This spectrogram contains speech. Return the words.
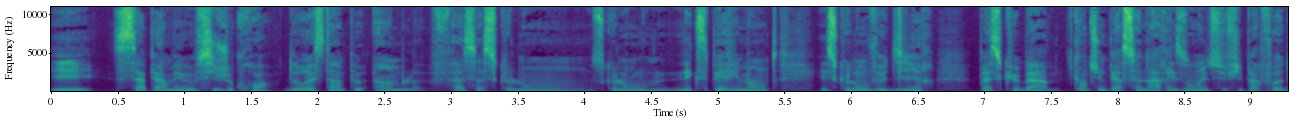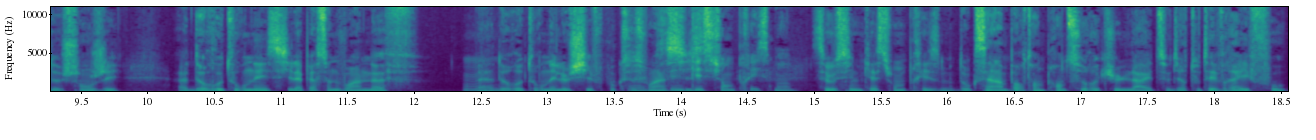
Et ça permet aussi, je crois, de rester un peu humble face à ce que l'on, ce que l'on expérimente et ce que l'on veut dire, parce que ben, quand une personne a raison, il suffit parfois de changer, euh, de retourner. Si la personne voit un 9, ben, Mhm. de retourner le chiffre pour que ce Ouais, soit un c'est 6. une question de prisme. hein. C'est aussi une question de prisme. Donc c'est important de prendre ce recul-là et de se dire tout est vrai et faux.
